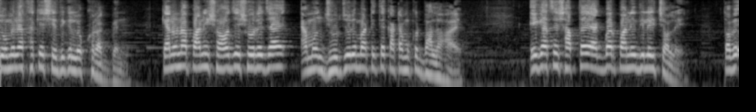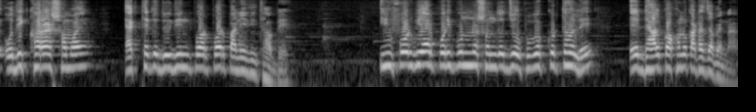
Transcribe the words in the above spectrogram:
জমে না থাকে সেদিকে লক্ষ্য রাখবেন। কেননা পানি সহজে সরে যায়, এমন ঝুরঝুরে মাটিতে কাটামুকুট ভালো হয়। এই গাছে সপ্তাহে একবার পানি দিলেই চলে। তবে অধিক খরার সময় এক থেকে দুই দিন পর পর পানি দিতে হবে। ইউফোরবিয়ার পরিপূর্ণ সৌন্দর্য উপভোগ করতে হলে এর ঢাল কখনো কাটা যাবে না।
